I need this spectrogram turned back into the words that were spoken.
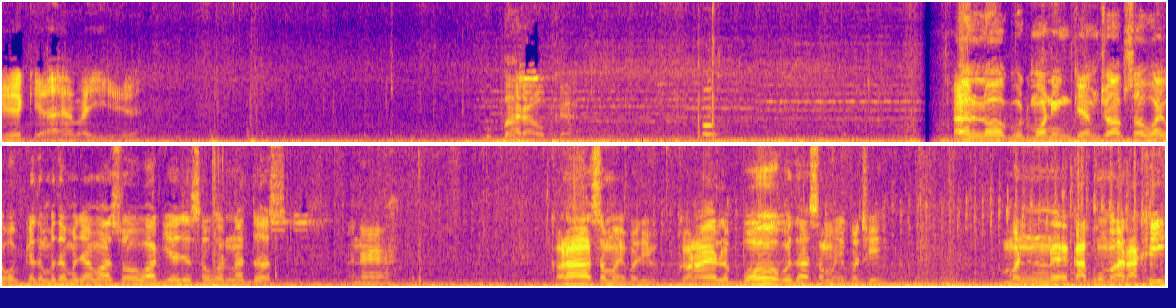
ये क्या है भाई ये गुब्बारा ओके હેલો ગુડ મોર્નિંગ કેમ છો આપ સૌ આઈ હોપ કે તમે બધા મજામાં છો વાગ્યા છે સવારના દસ અને ઘણા સમય પછી, ઘણા એટલે બહુ બધા સમય પછી મનને કાબૂમાં રાખી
